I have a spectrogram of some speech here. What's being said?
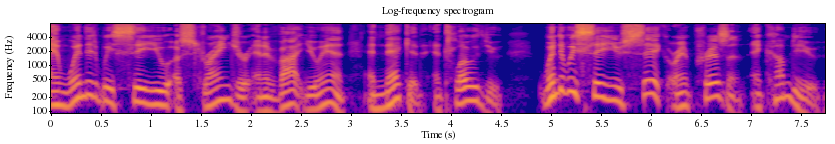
And when did we see you a stranger and invite you in, and naked and clothe you? When did we see you sick or in prison and come to you?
